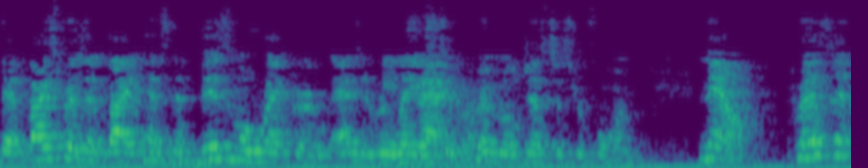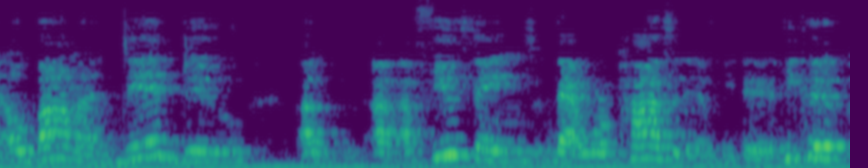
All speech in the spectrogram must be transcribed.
that vice president biden has an abysmal record as it relates exactly. to criminal justice reform now president obama did do a, a, a few things that were positive he did he could have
